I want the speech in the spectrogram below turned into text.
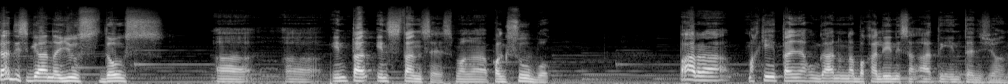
God is gonna use those uh, uh, instances, mga pagsubok, para makita niya kung gaano na ba kalinis ang ating intensyon.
